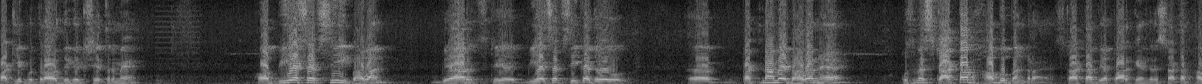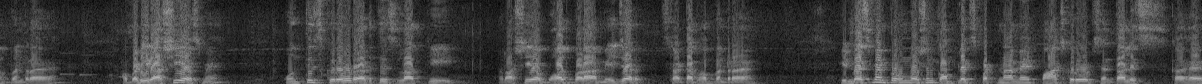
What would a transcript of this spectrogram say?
पाटलिपुत्र औद्योगिक क्षेत्र में, और बीएसएफसी भवन, बिहार, बीएसएफसी का जो पटना में भवन है उसमें स्टार्टअप हब बन रहा है। स्टार्टअप व्यापार केंद्र स्टार्टअप हब बन रहा है। और बड़ी राशि है उसमें। उनतीस करोड़ अड़तीस लाख की राशि है। बहुत बड़ा मेजर स्टार्टअप हब बन रहा है। इन्वेस्टमेंट प्रमोशन कॉम्प्लेक्स पटना में पाँच करोड़ सैंतालीस का है।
